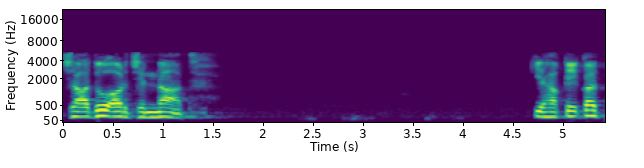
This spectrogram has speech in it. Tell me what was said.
जादू और जिन्नात की हकीकत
